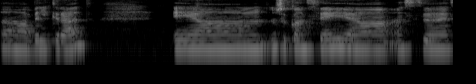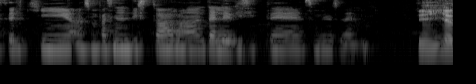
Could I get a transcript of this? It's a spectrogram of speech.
à Belgrade. Et euh, je conseille à celles qui sont passionnées d'histoire d'aller visiter ce musée. Et il y, a,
